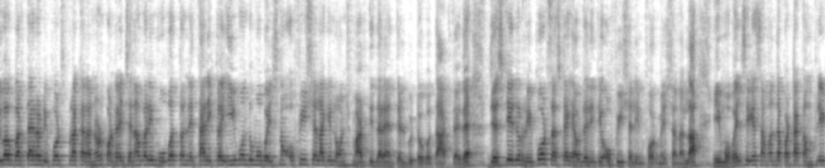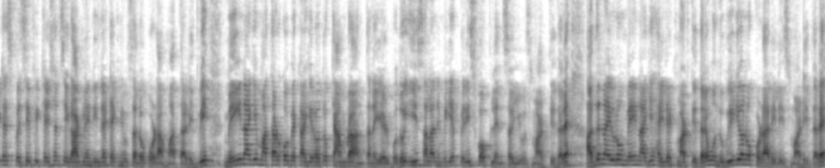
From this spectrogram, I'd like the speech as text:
ಇವಾಗ ಬರ್ತಾ ಇರೋ ರಿಪೋರ್ಟ್ಸ್ ಪ್ರಕಾರ ನೋಡ್ಕೊಂಡ್ರೆ ಜನವರಿ ಮೂವತ್ತೊಂದನೇ ತಾರೀಕು ಈ ಒಂದು ಮೊಬೈಲ್ಸ್ನ ಅಫಿಷಿಯಲ್ ಆಗಿ ಲಾಂಚ್ ಮಾಡ್ತಿದ್ದಾರೆ ಅಂತ ಹೇಳ್ಬಿಟ್ಟು ಗೊತ್ತಾಗ್ತಾ ಇದೆ. ಜಸ್ಟ್ ಇದು ರಿಪೋರ್ಟ್ಸ್ ಅಷ್ಟೇ, ಯಾವುದೇ ರೀತಿ ಅಫಿಷಿಯಲ್ ಇನ್ಫಾರ್ಮೇಷನ್ ಅಲ್ಲ. ಈ ಮೊಬೈಲ್ಸ್ಗೆ ಸಂಬಂಧಪಟ್ಟ ಕಂಪ್ಲೀಟ್ ಸ್ಪೆಸಿಫಿಕೇಶನ್ಸ್ ಈಗಾಗಲೇ ನಿನ್ನೆ ಟೆಕ್ ನ್ಯೂಸ್ ಅಲ್ಲೂ ಕೂಡ ಮಾತಾಡಿದ್ವಿ. ಮೇನ್ ಆಗಿ ಮಾತಾಡ್ಕೋಬೇಕಾಗಿರೋದು ಕ್ಯಾಮ್ರಾ ಅಂತಾನೆ ಹೇಳ್ಬೋದು. ಈ ಸಲ ನಿಮಗೆ ಪೆರಿಸ್ಕೋಪ್ ಲೆನ್ಸ್ ಯೂಸ್ ಮಾಡ್ತಿದ್ದಾರೆ. ಅದನ್ನ ಇವರು ಮೇನ್ ಆಗಿ ಹೈಲೈಟ್ ಮಾಡ್ತಿದ್ದಾರೆ. ಒಂದು ವಿಡಿಯೋನು ಕೂಡ ರಿಲೀಸ್ ಮಾಡಿದ್ದಾರೆ.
